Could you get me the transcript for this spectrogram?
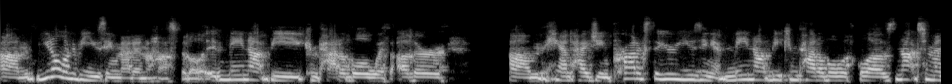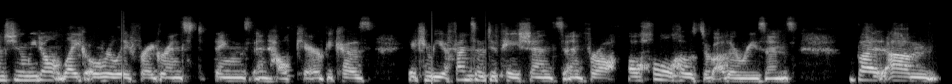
Um, you don't want to be using that in a hospital. It may not be compatible with other um, hand hygiene products that you're using. It may not be compatible with gloves. Not to mention, we don't like overly fragranced things in healthcare because it can be offensive to patients and for a, a whole host of other reasons. But um,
